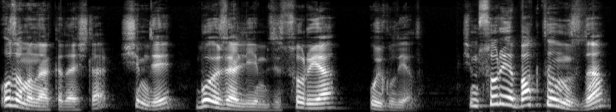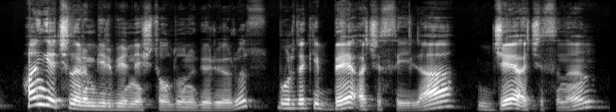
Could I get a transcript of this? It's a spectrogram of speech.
O zaman arkadaşlar şimdi bu özelliğimizi soruya uygulayalım. Şimdi soruya baktığımızda hangi açıların birbirine eşit olduğunu görüyoruz. Buradaki B açısıyla C açısının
